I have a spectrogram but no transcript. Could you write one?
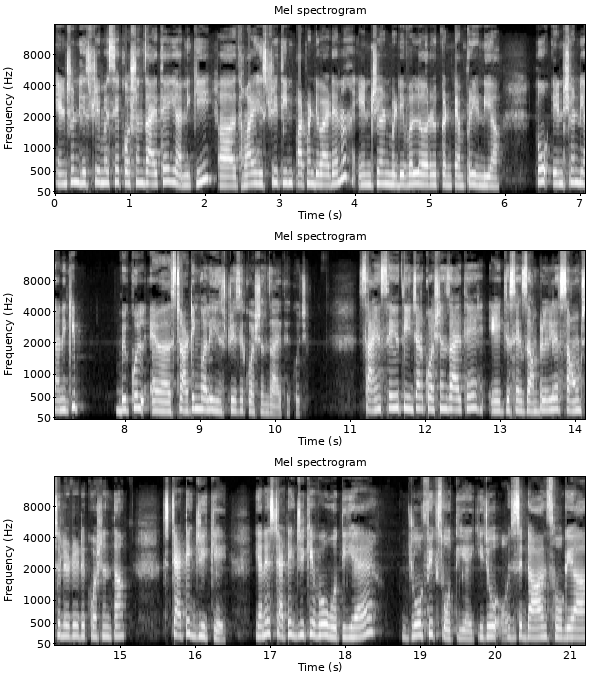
एंशियंट हिस्ट्री में से क्वेश्चन आए थे, यानी कि हमारे हिस्ट्री तीन पार्ट में डिवाइड है ना एंशियंट मिडिवल और कंटेम्प्रेरी इंडिया तो एंशियंट यानी कि बिल्कुल स्टार्टिंग वाली हिस्ट्री से क्वेश्चन आए थे कुछ। साइंस से भी तीन चार क्वेश्चन आए थे। एक जैसे एग्ज़ाम्पल के लिए साउंड से रिलेटेड एक क्वेश्चन था। स्टैटिक जी के यानी स्टैटिक जी के वो होती है, जो फिक्स होती है, कि जो जैसे डांस हो गया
